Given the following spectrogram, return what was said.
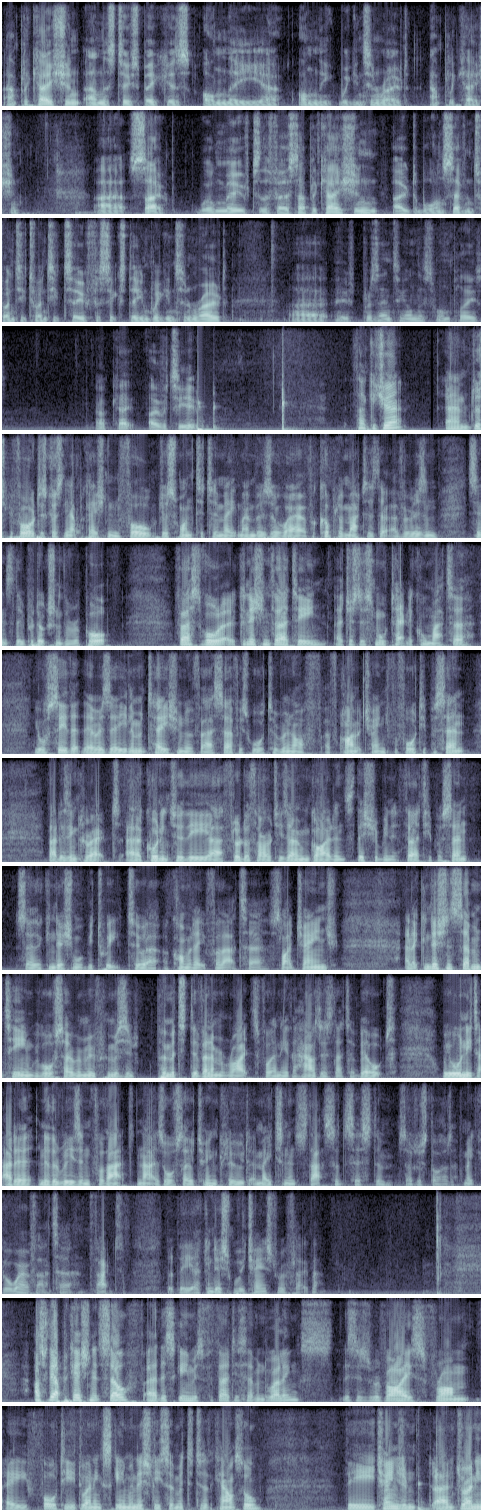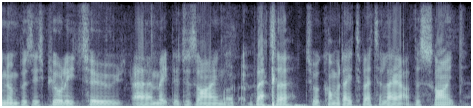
application, and there's two speakers on the uh, on the Wigginton Road application. Uh, so we'll move to the first application 0117 2022 for 16 Wigginton Road. Uh, who's presenting on this one, please? Okay, over to you. Thank you, Chair. Um, just before discussing the application in full, just wanted to make members aware of a couple of matters that have arisen since the production of the report. First of all, at condition 13, uh, just a small technical matter, you'll see that there is a limitation of uh, surface water runoff of climate change for 40%. That is incorrect. Uh, according to the uh, Flood Authority's own guidance, this should be at 30%, so the condition will be tweaked to uh, accommodate for that uh, slight change. And at condition 17, we've also removed permitted, permitted development rights for any of the houses that are built. We will need to add a, another reason for that, and that is also to include a maintenance of that SUD system. So I just thought I'd make you aware of that uh, fact, that the uh, condition will be changed to reflect that. As for the application itself, uh, this scheme is for 37 dwellings. This is revised from a 40 dwelling scheme initially submitted to the council. The change in uh, dwelling numbers is purely to uh, make the design Okay. better, to accommodate a better layout of the site.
